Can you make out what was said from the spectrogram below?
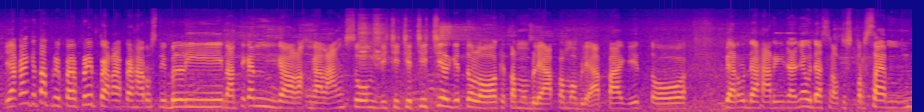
Ya kan kita prepare-prepare apa yang harus dibeli. Nanti kan nggak nggak langsung dicicil-cicil gitu loh. Kita mau beli apa mau beli apa gitu. Biar udah harinya udah 100%.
